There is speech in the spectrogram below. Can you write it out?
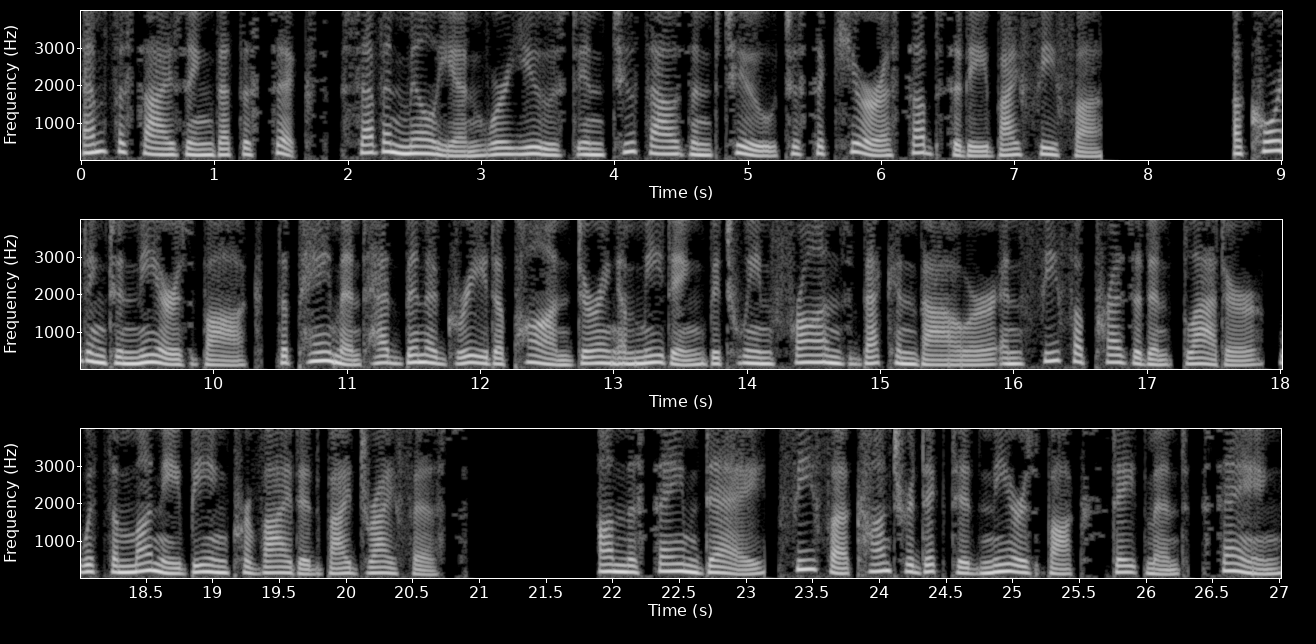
emphasizing that the 6.7 million were used in 2002 to secure a subsidy by FIFA. According to Niersbach, the payment had been agreed upon during a meeting between Franz Beckenbauer and FIFA President Blatter, with the money being provided by Dreyfus. On the same day, FIFA contradicted Niersbach's statement, saying,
